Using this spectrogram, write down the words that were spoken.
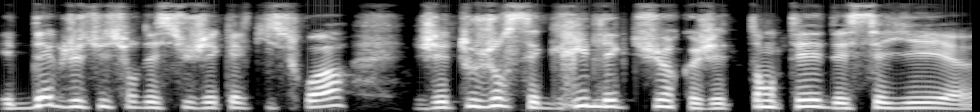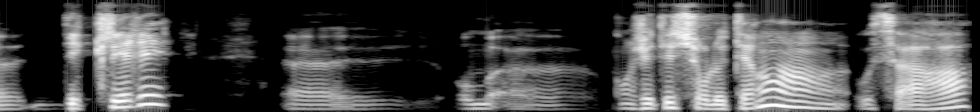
Et dès que je suis sur des sujets quels qu'ils soient, j'ai toujours ces grilles de lecture que j'ai tenté d'essayer euh, d'éclairer euh, quand j'étais sur le terrain hein, au Sahara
